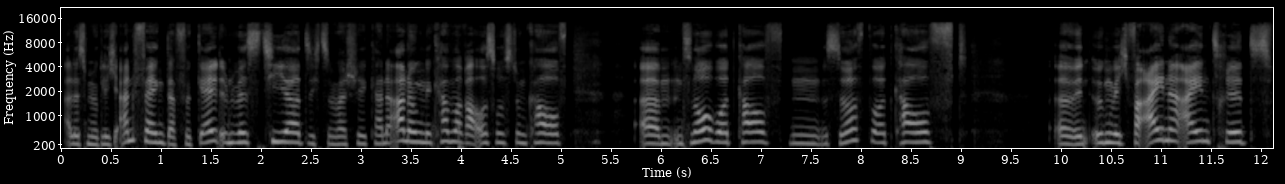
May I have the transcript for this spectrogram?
alles möglich anfängt, dafür Geld investiert, sich zum Beispiel, keine Ahnung, eine Kameraausrüstung kauft, ähm, ein Snowboard kauft, ein Surfboard kauft, äh, in irgendwelche Vereine eintritt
